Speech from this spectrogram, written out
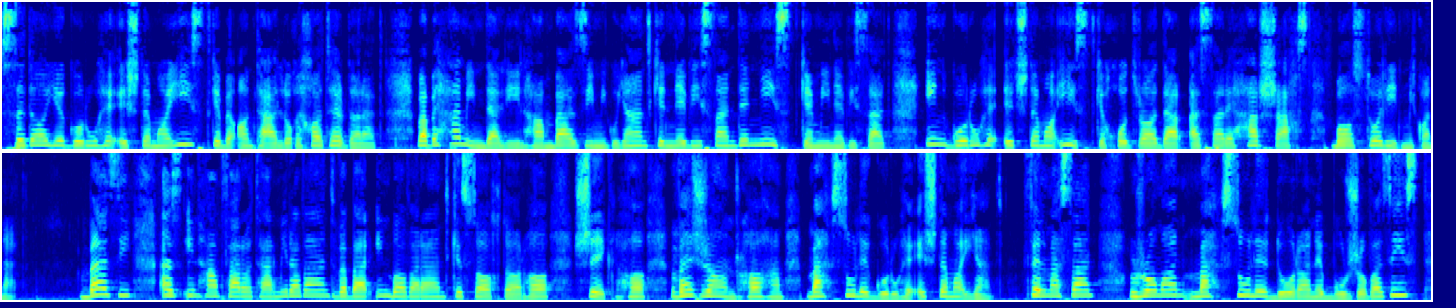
صدای گروه اجتماعی است که به آن تعلق خاطر دارد و به همین دلیل هم بعضی می‌گویند که نویسنده نیست که می نویسد این گروه اجتماعی است که خود را در اثر هر شخص باز تولید می کند بعضی از این هم فراتر می روند و بر این باورند که ساختارها، شکلها و ژانرها هم محصول گروه اجتماعی هند. رمان محصول دوران بورژوازی است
